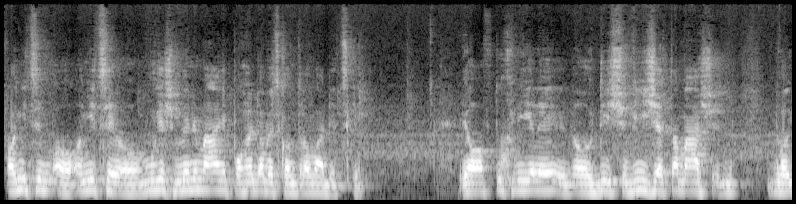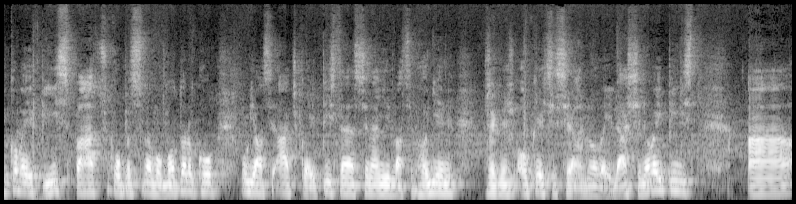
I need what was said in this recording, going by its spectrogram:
onici, o, onici o, můžeš minimálně pohledově zkontrolovat vždycky. Jo, v tu chvíli, no, když víš, že tam máš dvojkový pís, plácu, koupil si novou motorku, udělal si Ačkový pís, si na ní 20 hodin, řekneš, OK, si si nový, dáš si nový pís, a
